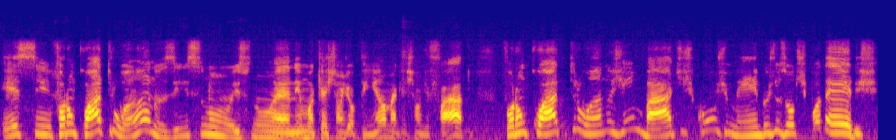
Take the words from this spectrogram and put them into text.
esse foram quatro anos, e isso não, isso não é nenhuma questão de opinião, é uma questão de fato, foram quatro anos de embates com os membros dos outros poderes.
